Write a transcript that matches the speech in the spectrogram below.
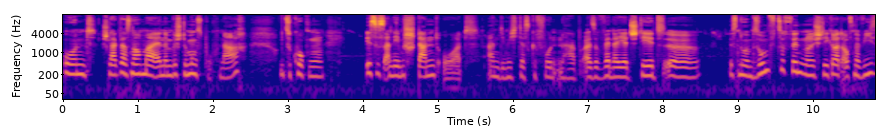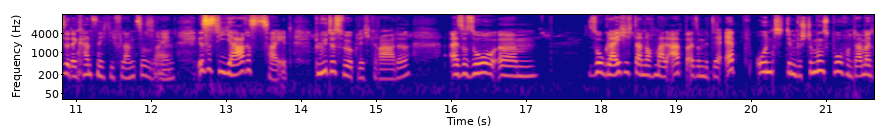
Und schlag das nochmal in einem Bestimmungsbuch nach, um zu gucken, ist es an dem Standort, an dem ich das gefunden habe. Also wenn da jetzt steht, äh, ist nur im Sumpf zu finden und ich stehe gerade auf einer Wiese, dann kann es nicht die Pflanze sein. Ja. Ist es die Jahreszeit? Blüht es wirklich gerade? Also so ähm, so gleiche ich dann nochmal ab, also mit der App und dem Bestimmungsbuch und damit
